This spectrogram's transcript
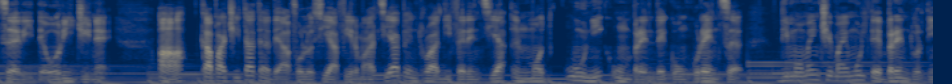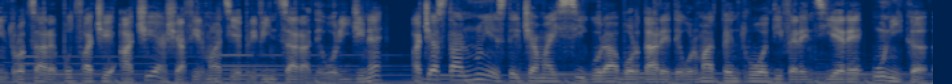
țării de origine. A. Capacitatea de a folosi afirmația pentru a diferenția în mod unic un brand de concurență. Din moment ce mai multe branduri dintr-o țară pot face aceeași afirmație privind țara de origine, aceasta nu este cea mai sigură abordare de urmat pentru o diferențiere unică.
